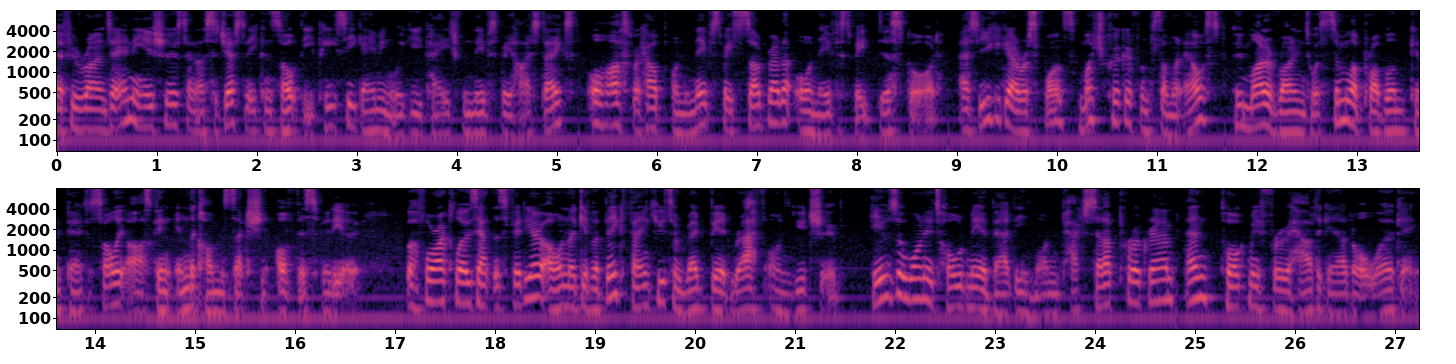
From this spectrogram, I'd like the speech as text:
If you run into any issues, then I suggest that you consult the PC Gaming Wiki page for Need for Speed High Stakes, or ask for help on the Need Speed subreddit or Need Speed Discord, as you could get a response much quicker from someone else who might have run into a similar problem compared to solely asking in the comment section of this video. Before I close out this video, I want to give a big thank you to Redbeard Raph on YouTube. He was the one who told me about the modern patch setup program and talked me through how to get it all working.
